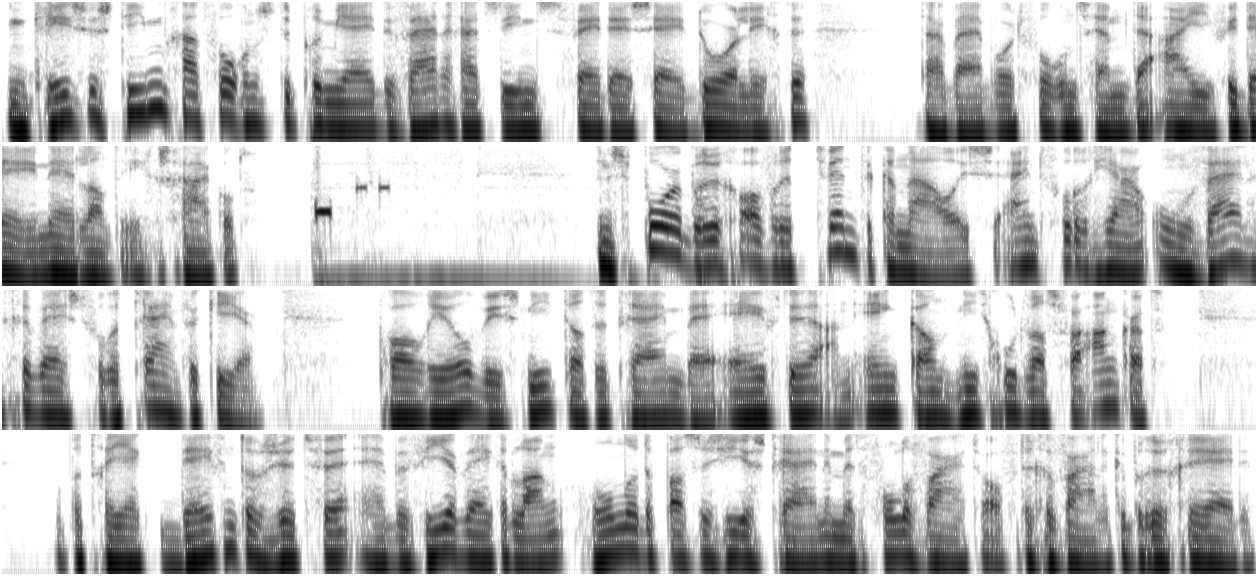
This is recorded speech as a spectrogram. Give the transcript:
Een crisisteam gaat volgens de premier de veiligheidsdienst VDC doorlichten. Daarbij wordt volgens hem de AIVD in Nederland ingeschakeld. Een spoorbrug over het Twentekanaal is eind vorig jaar onveilig geweest voor het treinverkeer. ProRail wist niet dat de trein bij Eefde aan één kant niet goed was verankerd. Op het traject Deventer-Zutphen hebben vier weken lang honderden passagierstreinen met volle vaart over de gevaarlijke brug gereden.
